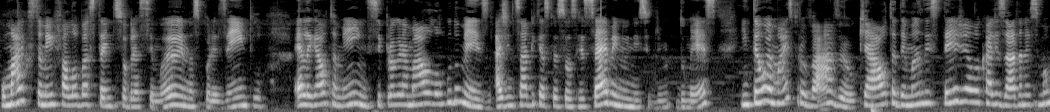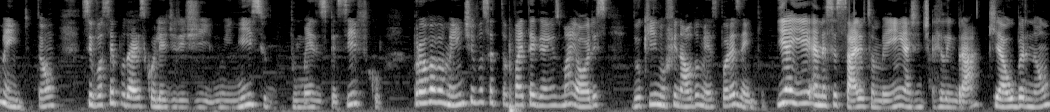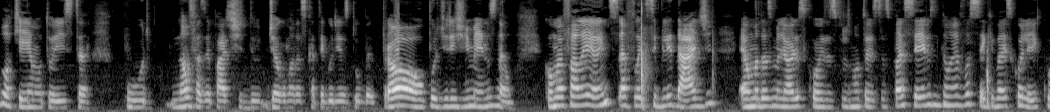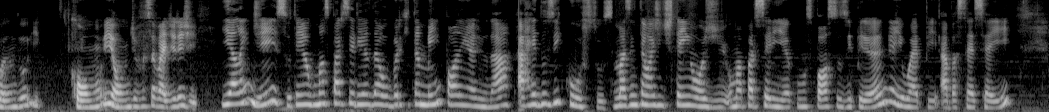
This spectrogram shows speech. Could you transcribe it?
O Marcos também falou bastante sobre as semanas, por exemplo, é legal também se programar ao longo do mês. A gente sabe que as pessoas recebem no início do mês, então é mais provável que a alta demanda esteja localizada nesse momento. Então, se você puder escolher dirigir no início do mês específico, provavelmente você vai ter ganhos maiores do que no final do mês, por exemplo. E aí é necessário também a gente relembrar que a Uber não bloqueia motorista por não fazer parte do, de alguma das categorias do Uber Pro ou por dirigir menos, não. Como eu falei antes, a flexibilidade é uma das melhores coisas para os motoristas parceiros, então é você que vai escolher quando e como e onde você vai dirigir. E além disso, tem algumas parcerias da Uber que também podem ajudar a reduzir custos. Mas então a gente tem hoje uma parceria com os postos Ipiranga e o app Abastece Aí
